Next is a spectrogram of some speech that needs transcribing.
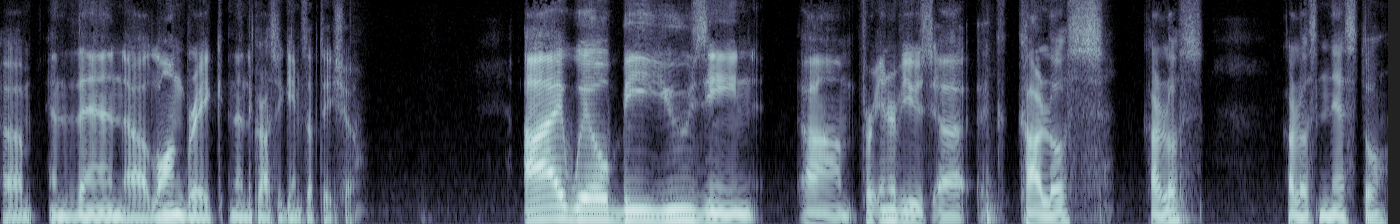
Um, and then uh, long break, and then the CrossFit Games update show. I will be using um, for interviews uh, Carlos, Carlos, Carlos Nesto.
